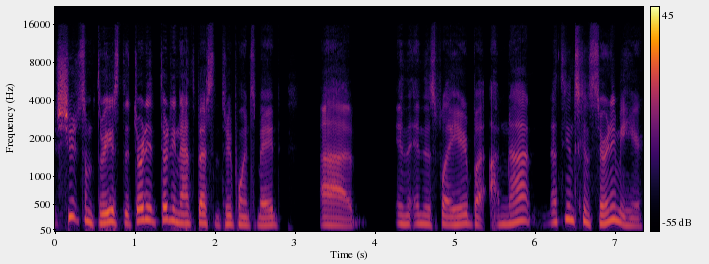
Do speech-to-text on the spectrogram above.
shoot some threes. The 30, 39th best in three points made uh, in in this play here, but I'm not. Nothing's concerning me here.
